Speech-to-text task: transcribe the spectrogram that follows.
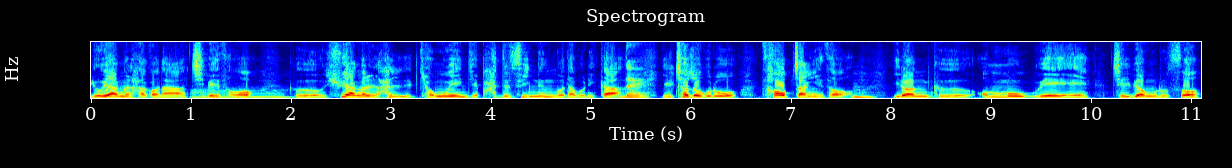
요양을 하거나 집에서 아. 그 휴양을 할 경우에 이제 받을 수 있는 거다 보니까 네. 일차적으로 사업장에서 음. 이런 그 업무 외에 질병으로서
